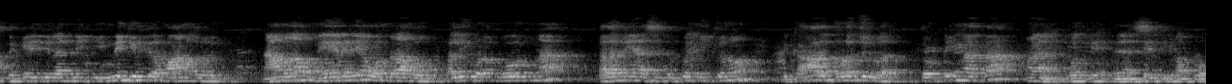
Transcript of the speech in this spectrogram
அந்த கேஜிலாம் இன்னைக்கு இன்னைக்கு இருக்கிற மாணவர்களுக்கு நாமெல்லாம் நேரடியா ஒன்றாம் வகுப்பு பள்ளிக்கூடம் போகணும்னா தலைமை ஆசிரியர் போய் நிக்கணும். காலை துடைச்சிடுவார் தொட்டிங்கன்னா தான் ஓகே சேர்த்துக்கலாம் போ.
